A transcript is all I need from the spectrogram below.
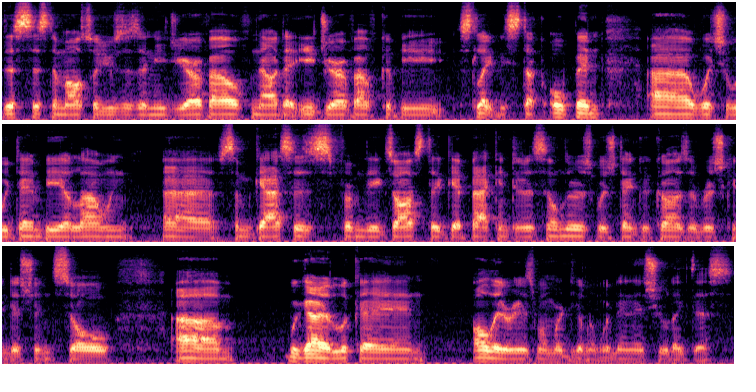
this system also uses an EGR valve. Now that EGR valve could be slightly stuck open, uh, which would then be allowing uh, some gases from the exhaust to get back into the cylinders, which then could cause a rich condition. So um, we got to look at all areas when we're dealing with an issue like this.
